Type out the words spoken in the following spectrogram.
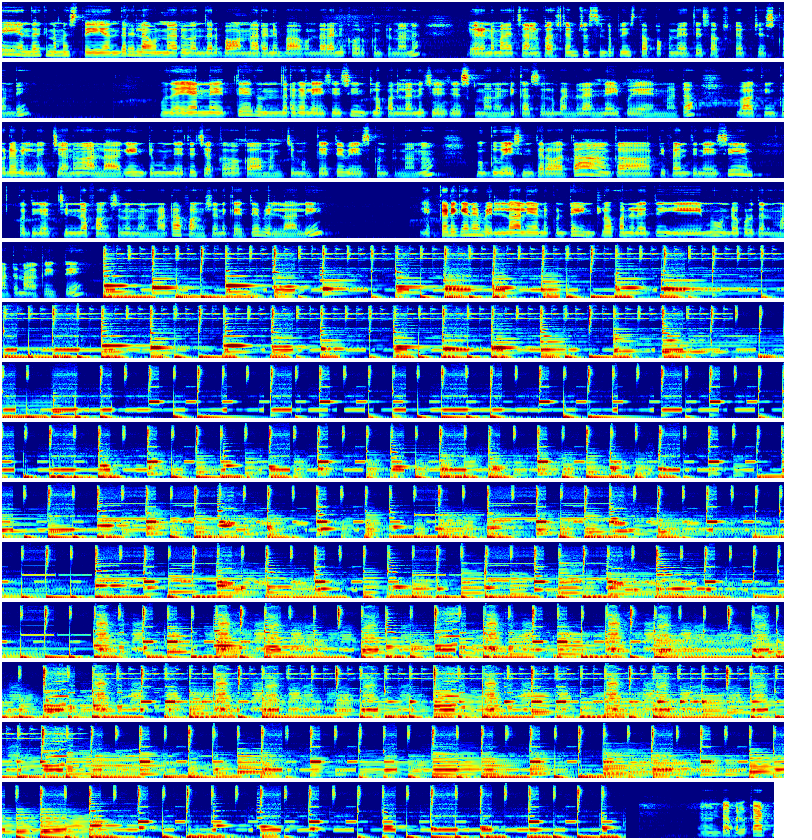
అండి. అందరికీ నమస్తే. అందరు ఎలా ఉన్నారు? అందరు బాగున్నారని బాగుండాలని కోరుకుంటున్నాను. ఎవరైనా మన ఛానల్ ఫస్ట్ టైం చూస్తుంటే ప్లీజ్ తప్పకుండా అయితే సబ్స్క్రైబ్ చేసుకోండి. ఉదయాన్నే అయితే తొందరగా లేచేసి ఇంట్లో పనులన్నీ చేసేసుకున్నానండి. కసులు బండలు అన్నీ అయిపోయాయి అనమాట వాకింగ్ కూడా వెళ్ళొచ్చాను. అలాగే ఇంటి ముందు అయితే చక్కగా ఒక మంచి ముగ్గు అయితే వేసుకుంటున్నాను. ముగ్గు వేసిన తర్వాత ఇంకా టిఫిన్ తినేసి కొద్దిగా చిన్న ఫంక్షన్ ఉందన్నమాట. ఆ ఫంక్షన్కి అయితే వెళ్ళాలి. ఎక్కడికైనా వెళ్ళాలి అనుకుంటే ఇంట్లో పనులైతే ఏమీ ఉండకూడదన్నమాట నాకైతే.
